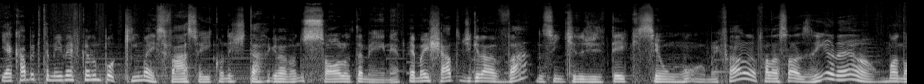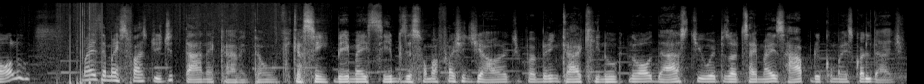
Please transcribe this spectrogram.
E acaba que também vai ficando um pouquinho mais fácil aí quando a gente tá gravando solo também, né? É mais chato de gravar, no sentido de ter que ser um. Como é que fala? Falar sozinho, né? Um monólogo mas é mais fácil de editar, né, cara? Então fica assim, bem mais simples, é só uma faixa de áudio pra brincar aqui no, no Audacity e o episódio sai mais rápido e com mais qualidade.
